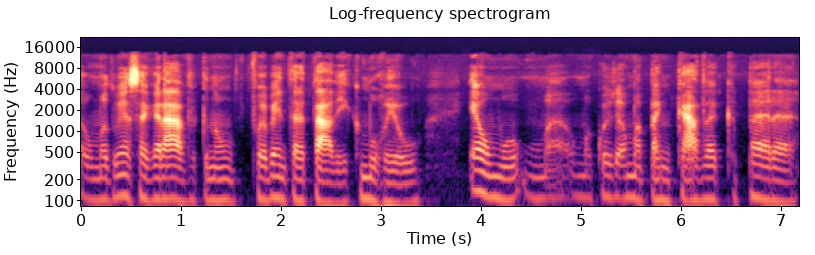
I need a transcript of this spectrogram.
a uma doença grave que não foi bem tratada e que morreu, é uma, uma, uma coisa, é uma pancada que para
